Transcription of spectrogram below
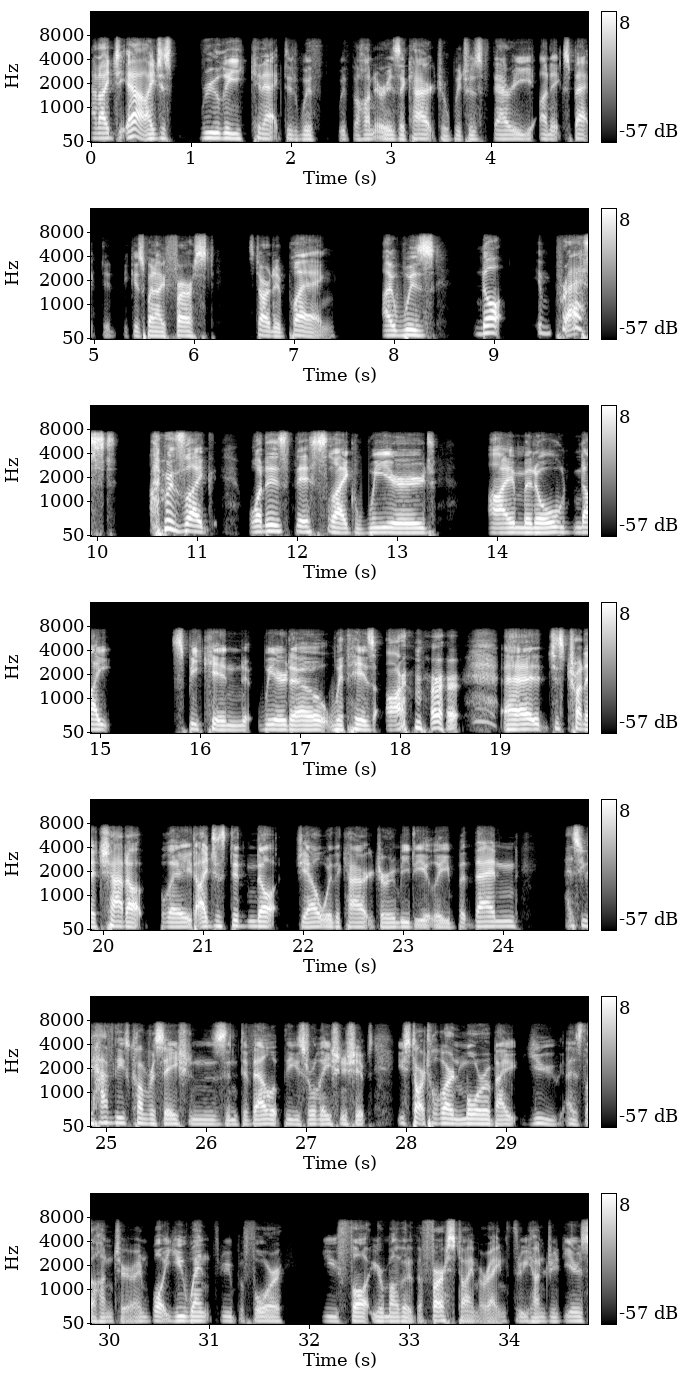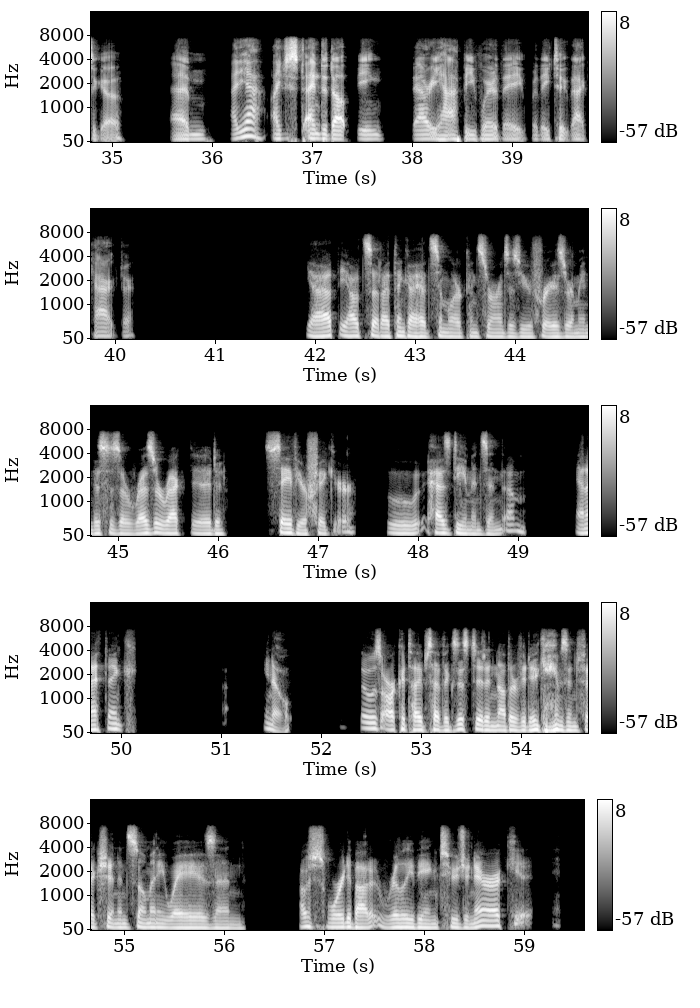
and I yeah, I just really connected with with the hunter as a character, which was very unexpected because when I first started playing, I was not impressed. I was like, what is this like weird I'm an old knight speaking weirdo with his armor, uh, just trying to chat up Blade. I just did not gel with the character immediately. But then, as you have these conversations and develop these relationships, you start to learn more about you as the hunter and what you went through before you fought your mother the first time around 300 years ago. Um, and yeah, I just ended up being very happy where they where they took that character. Yeah, at the outset, I think I had similar concerns as you, Fraser. I mean, this is a resurrected savior figure who has demons in them. And I think, you know, those archetypes have existed in other video games and fiction in so many ways. And I was just worried about it really being too generic.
